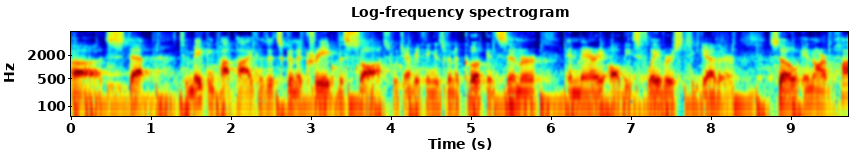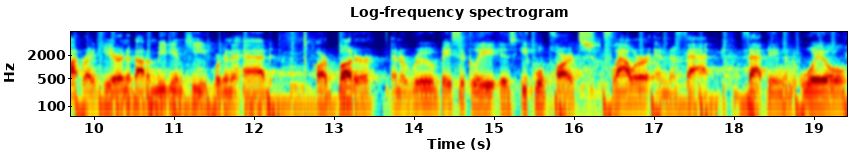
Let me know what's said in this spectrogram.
uh, step to making pot pie because it's gonna create the sauce, which everything is gonna cook and simmer and marry all these flavors together. So in our pot right here, in about a medium heat, we're gonna add our butter, and a roux basically is equal parts flour and a fat. Fat being an oil,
